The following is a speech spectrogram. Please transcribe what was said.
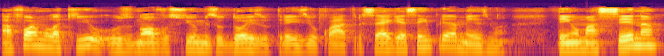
a fórmula que os novos filmes, o 2, o 3 e o 4 segue é sempre a mesma. Tem uma cena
